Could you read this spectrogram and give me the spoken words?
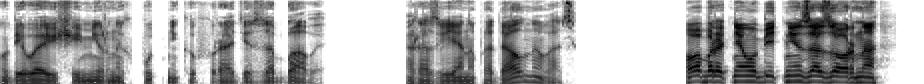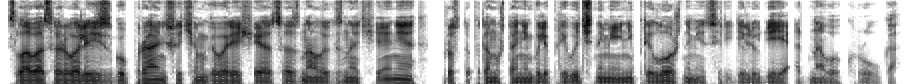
убивающий мирных путников ради забавы. Разве я нападал на вас? «Оборотня убить не зазорно!» Слова сорвались с губ раньше, чем говорящий осознал их значение, просто потому что они были привычными и непреложными среди людей одного круга.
